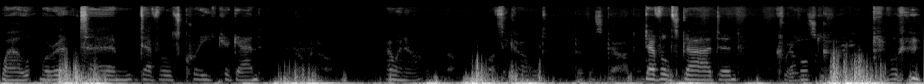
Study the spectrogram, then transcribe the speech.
Well, we're at um, Devil's Creek again. No, we're not. Oh, we're not. What's it called? Devil's Garden. Devil's Garden. Creek. Devil's Creek.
